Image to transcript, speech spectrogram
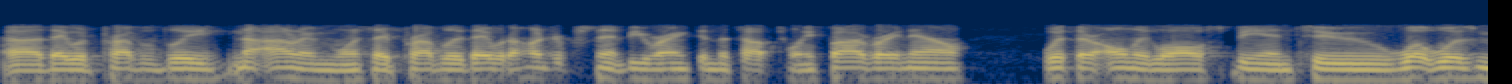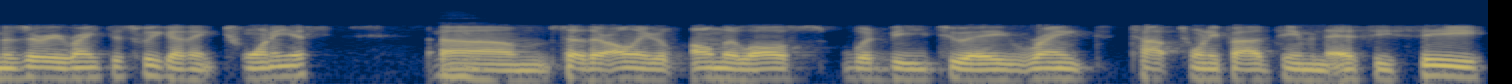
Uh, they would probably not. I don't even want to say probably. They would 100% be ranked in the top 25 right now, with their only loss being to what was Missouri ranked this week? I think 20th. Mm-hmm. Um, so their only only loss would be to a ranked top 25 team in the SEC,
